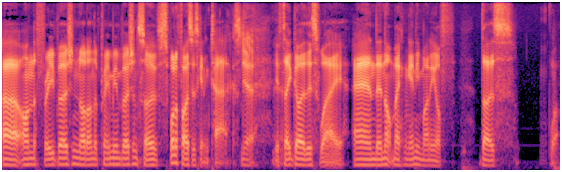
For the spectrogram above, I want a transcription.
uh, on the free version, not on the premium version. So Spotify's just getting taxed Yeah, if they go this way, and they're not making any money off those what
